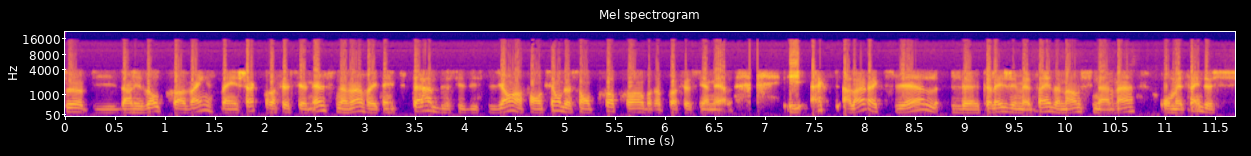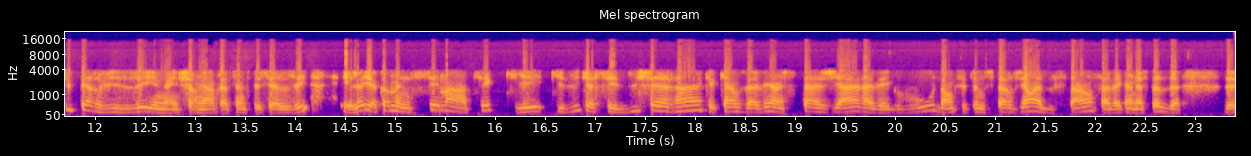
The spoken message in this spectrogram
ça. Puis dans les autres provinces, ben chaque professionnel finalement va être imputable de ses décisions en fonction de son propre ordre professionnel. Et à l'heure actuelle, le Collège des médecins demande finalement aux médecins de superviser une infirmière praticienne spécialisée. Et là, il y a comme une sémantique qui dit que c'est différent que quand vous avez un stagiaire avec vous. Donc, c'est une supervision à distance avec un espèce de, de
